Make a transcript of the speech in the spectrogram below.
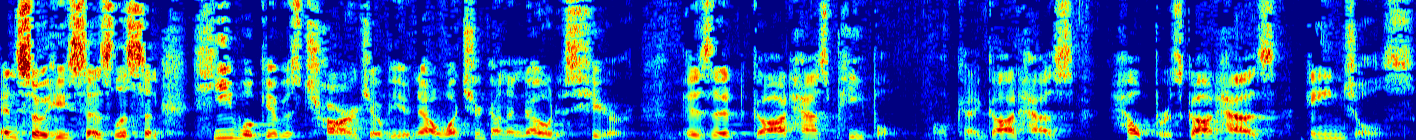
And so he says, listen, he will give his charge over you. Now, what you're going to notice here is that God has people. Okay, God has helpers. God has angels.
